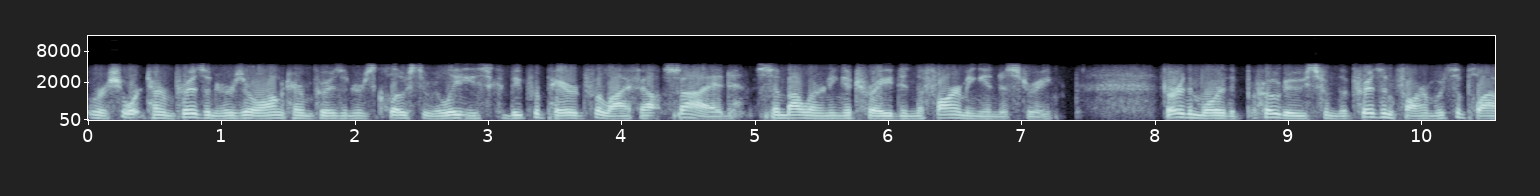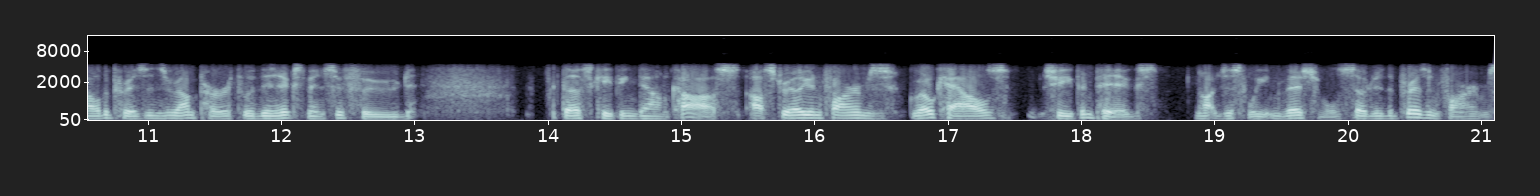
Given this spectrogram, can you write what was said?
where short term prisoners or long term prisoners close to release could be prepared for life outside, some by learning a trade in the farming industry. Furthermore, the produce from the prison farm would supply all the prisons around Perth with inexpensive food, thus keeping down costs. Australian farms grow cows, sheep, and pigs, not just wheat and vegetables. So did the prison farms.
